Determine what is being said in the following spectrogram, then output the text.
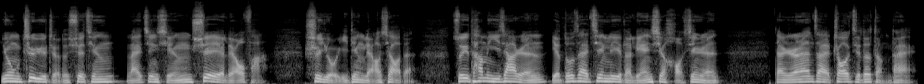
用治愈者的血清来进行血液疗法是有一定疗效的，所以他们一家人也都在尽力的联系好心人，但仍然在着急的等待。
